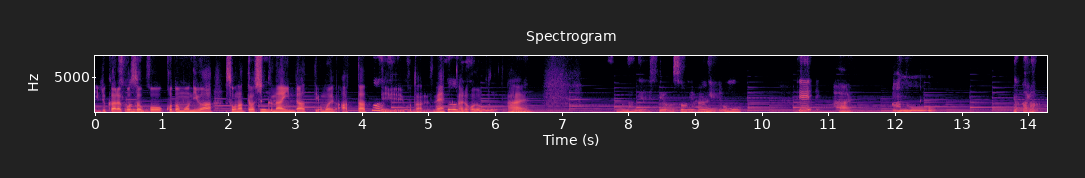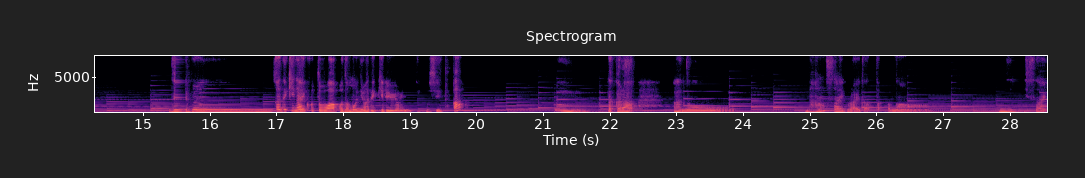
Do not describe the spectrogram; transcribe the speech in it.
いるからこそ、こう子供にはそうなってほしくないんだっていう思いがあったっていうことなんですね。す。なるほど。ねはい。うんそうなんですよ。そういうふうに思って、はい。あのだから自分ができないことは子供にはできるようになってほしいとか、うん、だからあの何歳ぐらいだったかな？2歳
